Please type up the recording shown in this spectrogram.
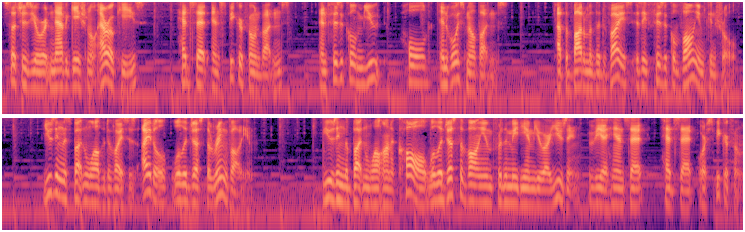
such as your navigational arrow keys, headset and speakerphone buttons, and physical mute, hold, and voicemail buttons. At the bottom of the device is a physical volume control. Using this button while the device is idle will adjust the ring volume. Using the button while on a call will adjust the volume for the medium you are using via handset, headset, or speakerphone.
